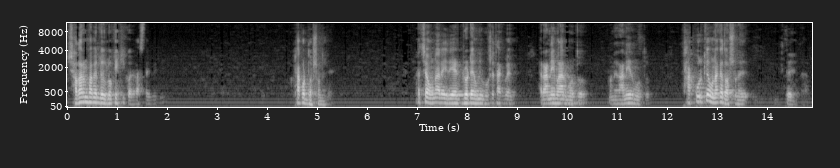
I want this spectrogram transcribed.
সাধারণভাবে লোকে কি করে রাস্তায় বেরিয়ে? ঠাকুর দর্শনে যায়। আচ্ছা ওনার এই রেড রোডে উনি বসে থাকবেন, রানীমার মতো মানে রানীর মতো। ঠাকুরকে ওনাকে দর্শনে দিতে যেতে হবে।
